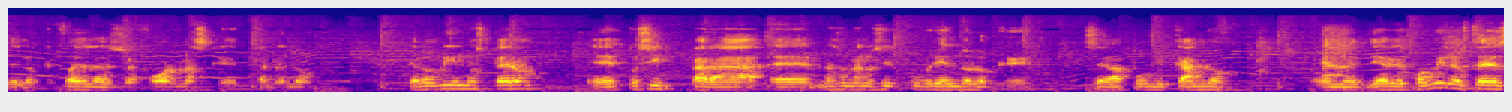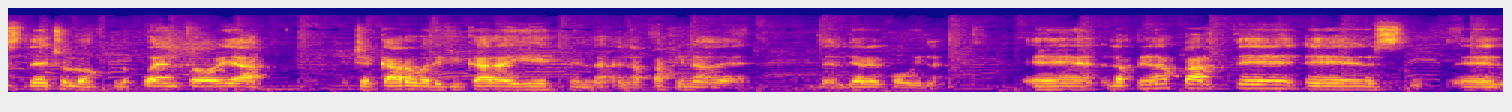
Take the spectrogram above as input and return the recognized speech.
de, lo que fue las reformas que también lo, que lo vimos, pero pues sí, para más o menos ir cubriendo lo que se va publicando en el diario Coahuila. Ustedes de hecho lo, lo pueden todavía checar o verificar ahí en la, en la página de, del diario Coahuila. Eh, la primera parte es, eh,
